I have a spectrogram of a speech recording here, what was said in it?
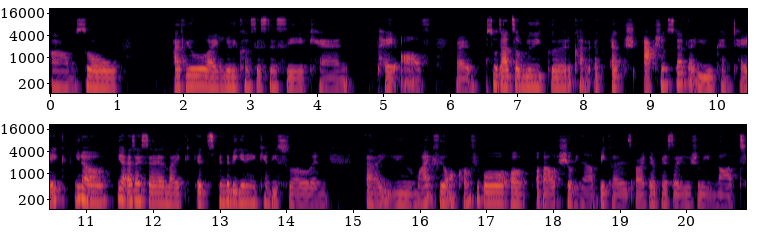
Um, so I feel like really consistency can pay off right? So that's a really good kind of action step that you can take. You know, yeah, as I said, like it's in the beginning, it can be slow and uh, you might feel uncomfortable of, about showing up because art therapists are usually not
